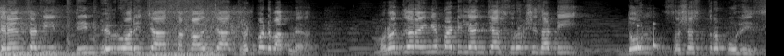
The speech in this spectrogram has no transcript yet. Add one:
शेतकऱ्यांसाठी तीन फेब्रुवारीच्या सकाळच्या झटपट बातम्या. मनोज जरांगे पाटील यांच्या सुरक्षेसाठी दोन सशस्त्र पोलीस.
